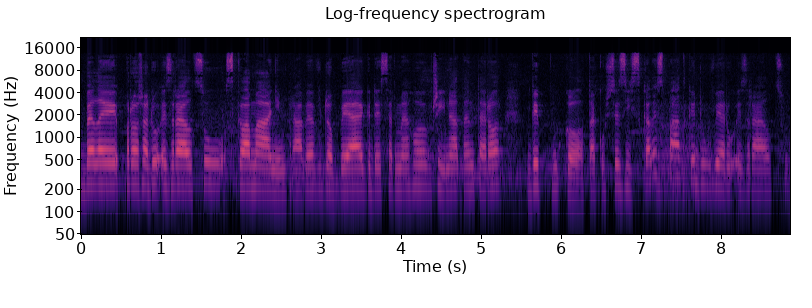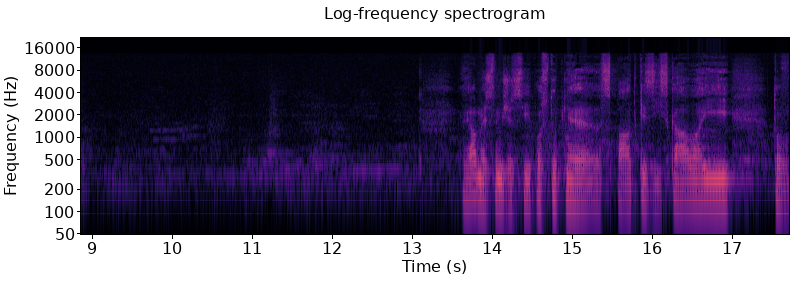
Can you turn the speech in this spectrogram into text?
byly pro řadu Izraelců zklamáním právě v době, kdy 7. října ten teror vypukl. Tak už se získali zpátky důvěru Izraelců? Já myslím, že si ji postupně zpátky získávají. To,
